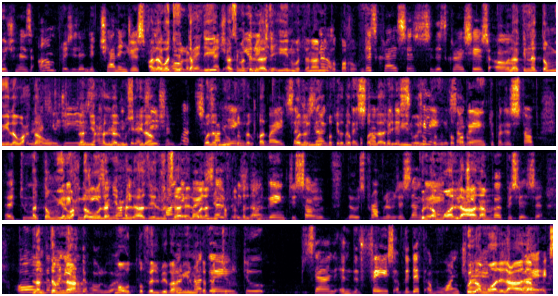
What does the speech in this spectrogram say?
على وجه التحديد أزمة اللاجئين وتنامي التطرف. ولكن التمويل وحده لن يحل المشكلة ولن يوقف القتل ولن يوقف تدفق اللاجئين ويوقف التطرف. التمويل وحده لن يحل هذه المسائل ولن يحقق الأمن كل أموال العالم لن تمنع موت طفل ببرميل متفجر. كل أموال العالم.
